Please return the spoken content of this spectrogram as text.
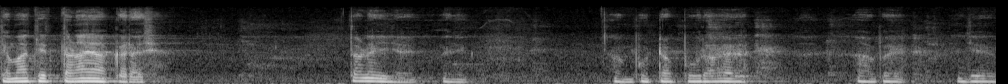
તેમાંથી તણાયા કરે છે. તણાઈ જાય. મોટા પૂર આવે. આપણે જે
